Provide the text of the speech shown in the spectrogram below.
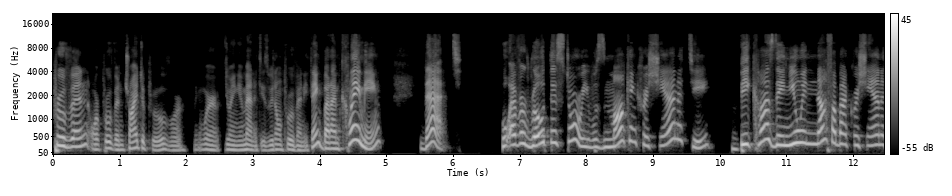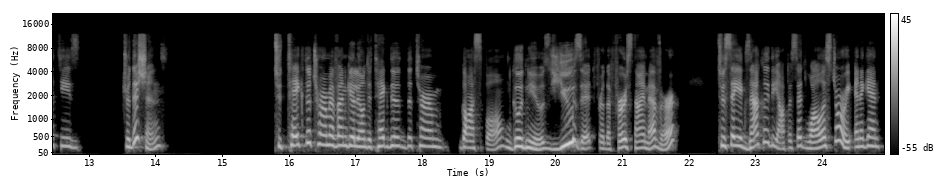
proven or proven, tried to prove, or we're doing humanities, we don't prove anything, but I'm claiming that whoever wrote this story was mocking Christianity because they knew enough about Christianity's traditions to take the term evangelion, to take the, the term gospel, good news, use it for the first time ever, to say exactly the opposite while a story. And again,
